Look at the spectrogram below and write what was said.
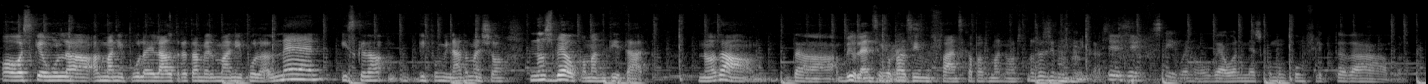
o és que un la, el manipula i l'altre també el manipula el nen, i es queda difuminat amb això. No es veu com a entitat no? de, de violència cap als infants, cap als menors. No sé si m'expliques. Sí, sí. Sí, bueno, ho veuen més com un conflicte de... Bueno,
